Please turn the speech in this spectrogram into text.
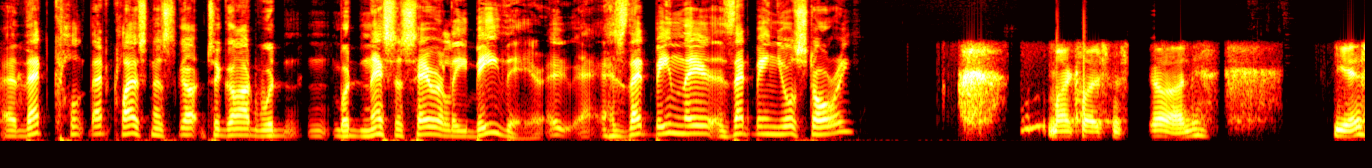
uh, that cl- that closeness to God would would necessarily be there. Uh, has that been there? Has that been your story? My closeness to God Yes,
